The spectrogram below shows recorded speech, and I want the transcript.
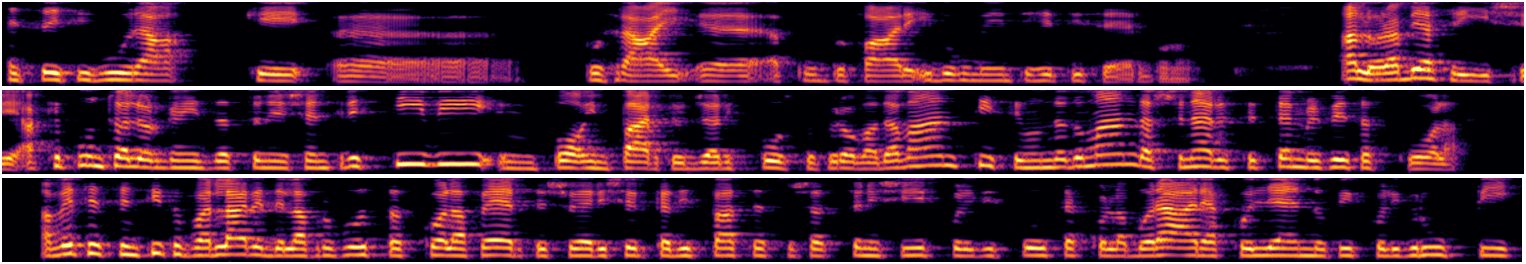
e sei sicura che eh, potrai eh, appunto fare i documenti che ti servono. Allora, Beatrice, a che punto è l'organizzazione dei centri estivi? Un po' in parte ho già risposto, però vado avanti. Seconda domanda, scenario settembre presa a scuola. Avete sentito parlare della proposta scuola aperte, cioè ricerca di spazi, associazioni, circoli disposti a collaborare, accogliendo piccoli gruppi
